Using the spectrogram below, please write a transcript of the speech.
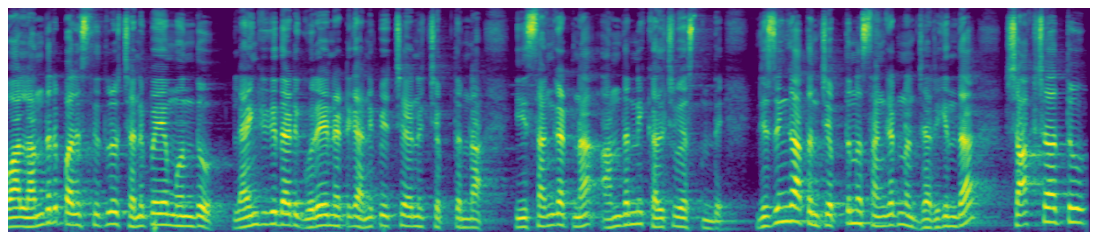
వాళ్ళందరి పరిస్థితులు చనిపోయే ముందు లైంగిక దాడి గురైనట్టుగా అనిపించాయని చెప్తున్న ఈ సంఘటన అందరినీ కలిచివేస్తుంది నిజంగా అతను చెప్తున్న సంఘటన జరిగిందా? సాక్షాత్తు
